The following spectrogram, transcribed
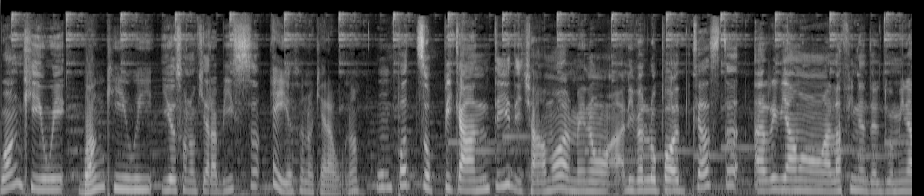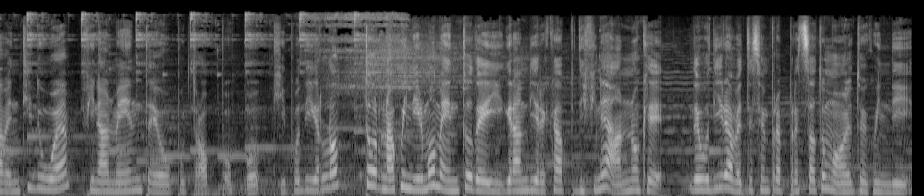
Buon kiwi! Buon kiwi! Io sono Chiara Bis. E io sono Chiara 1. Un po' zoppicanti, diciamo, almeno a livello podcast. Arriviamo alla fine del 2022, finalmente, o purtroppo, boh, chi può dirlo. Torna quindi il momento dei grandi recap di fine anno che devo dire avete sempre apprezzato molto e quindi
